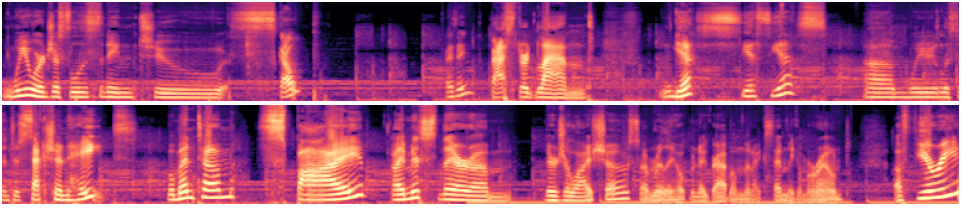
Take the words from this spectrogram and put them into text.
We were just listening to Scalp, I think, Bastard Land. Yes, yes, yes. Um, we listened to Section Hate, Momentum, Spy. I missed their um their July show, so I'm really hoping to grab them the next time they come around. A Fury,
